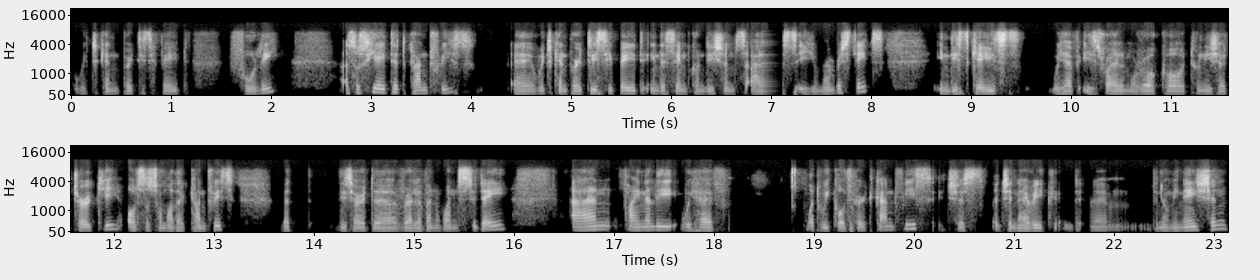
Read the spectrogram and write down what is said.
which can participate fully, associated countries, uh, which can participate in the same conditions as EU member states. In this case, we have Israel, Morocco, Tunisia, Turkey, also some other countries, but these are the relevant ones today. And finally, we have what we call third countries, it's just a generic um, denomination,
